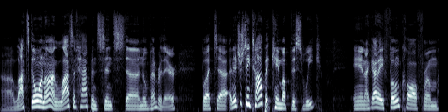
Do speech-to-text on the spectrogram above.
uh, lots going on. Lots have happened since November there. But an interesting topic came up this week. And I got a phone call from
